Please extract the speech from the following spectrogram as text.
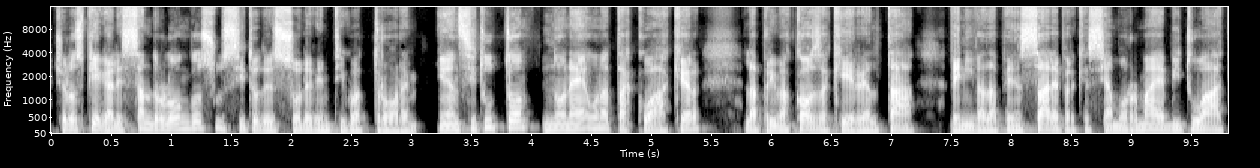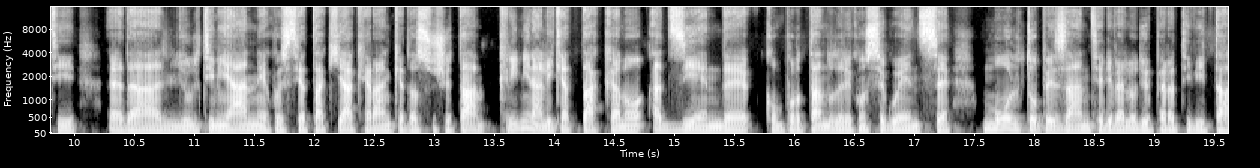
Ce lo spiega Alessandro Longo sul sito del Sole 24 ore. Innanzitutto non è un attacco hacker. La prima cosa cosa che in realtà veniva da pensare perché siamo ormai abituati eh, dagli ultimi anni a questi attacchi hacker anche da società criminali che attaccano aziende comportando delle conseguenze molto pesanti a livello di operatività.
